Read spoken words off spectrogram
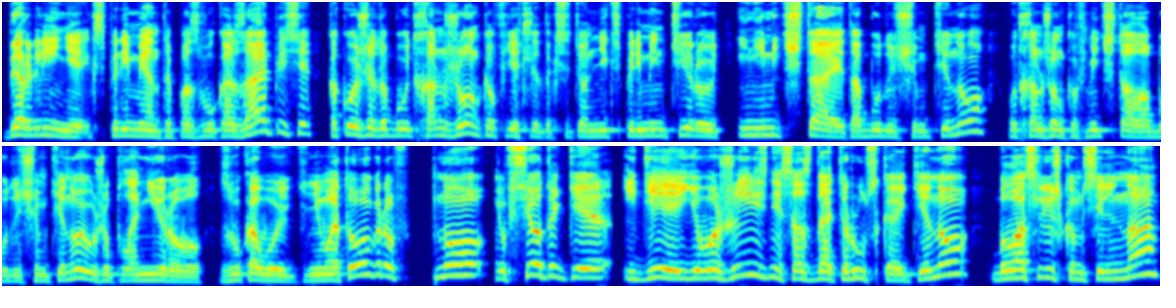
в Берлине эксперименты по звукозаписи. Какой же это будет Ханжонков, если, так сказать, он не экспериментирует и не мечтает о будущем кино? Вот Ханжонков мечтал о будущем кино и уже планировал звуковой кинематограф. Но все-таки идея его жизни создать русское кино была слишком сильна.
